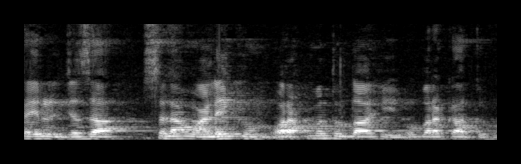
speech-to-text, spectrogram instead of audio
ஹைருல் ஜஸா. அஸ்லாம் அலைக்கும் வரமத்துல்லாஹி வபரகாத்துஹு.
